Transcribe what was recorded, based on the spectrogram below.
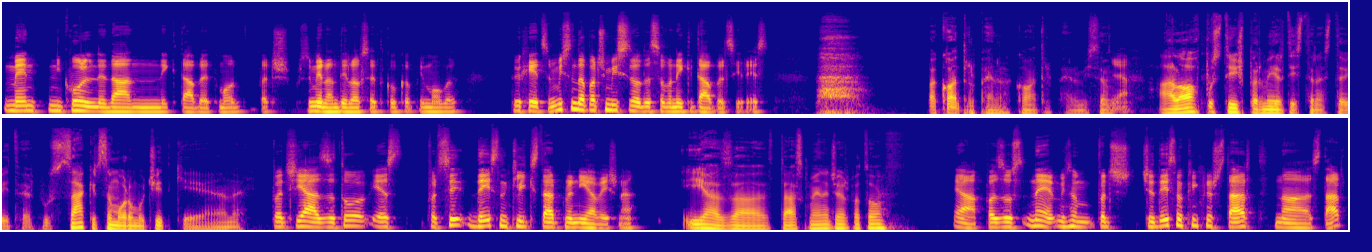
men nikoli ne da nek tablet mod, pač zmerno dela vse tako, kot bi mogel. To je hecen. Mislim, da pač mislijo, da so v neki tablici res. Pa control panel, control panel, mislim. Ja. A lahko pustiš primir tiste nastavitve, vsakič se moram učiti, kje je. Pač ja, zato jaz, pač desen klik start menija, veš, ne. Ja, za task manager pa to. Ja, pa za, vs- ne, mislim, pač, če desno klikneš start na start,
